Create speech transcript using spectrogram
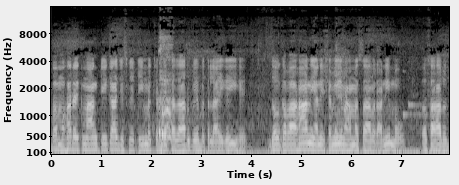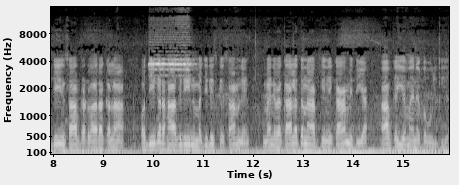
बमहर एक मांग टीका जिसकी कीमत छब्बीस हज़ार रुपये बतलाई गई है। दो गवाहान यानी शमी मोहम्मद साहब रानी मऊ और सहारुद्दीन साहब ढडवारा कलां और दीगर हाजरीन मजलिस के सामने मैंने वकालतन आपकी निकाह में दिया। आप कहिए मैंने कबूल किया।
